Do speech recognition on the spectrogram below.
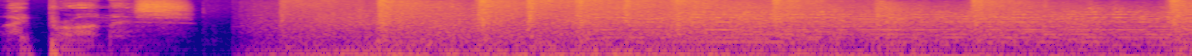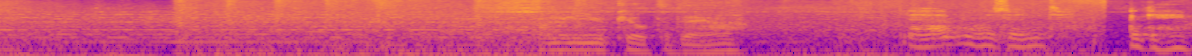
I promise. How many you killed today, huh? That wasn't a game.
